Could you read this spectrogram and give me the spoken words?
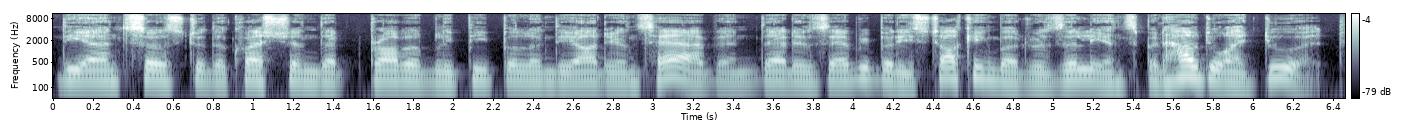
the answers to the question that probably people in the audience have, and that is everybody's talking about resilience, but how do I do it?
